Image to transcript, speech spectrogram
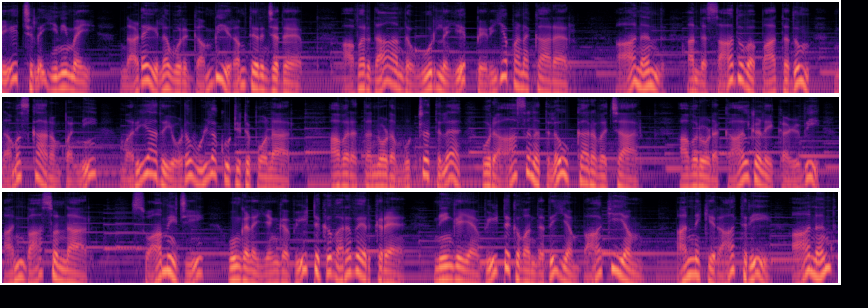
பேச்சுல இனிமை நடையில ஒரு கம்பீரம் தெரிஞ்சது. அவர்தான் அந்த ஊர்லயே பெரிய பணக்காரர். ஆனந்த் அந்த சாதுவை பார்த்ததும் நமஸ்காரம் பண்ணி மரியாதையோட உள்ள கூட்டிட்டு போனார். அவரை தன்னோட முற்றத்துல ஒரு ஆசனத்துல உட்கார வச்சார். அவரோட கால்களை கழுவி அன்பா சொன்னார். சுவாமிஜி உங்களை எங்க வீட்டுக்கு வரவேற்கிறேன். நீங்க என் வீட்டுக்கு வந்தது என் பாக்கியம். அன்னைக்கு ராத்திரி ஆனந்த்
